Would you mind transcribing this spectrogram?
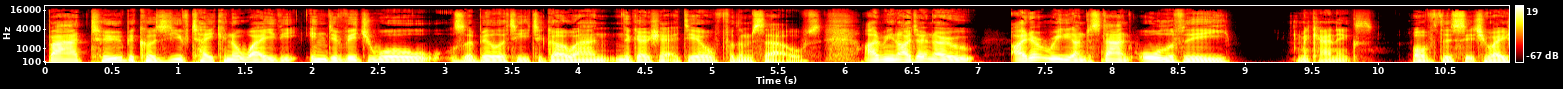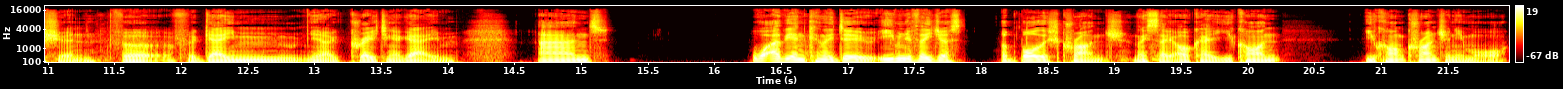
bad too because you've taken away the individual's ability to go and negotiate a deal for themselves. I mean, I don't know. I don't really understand all of the Mechanics. of the situation for for game, you know, creating a game. And what at the end can they do? Even if they just abolish crunch and they say, okay, you can't you can't crunch anymore.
